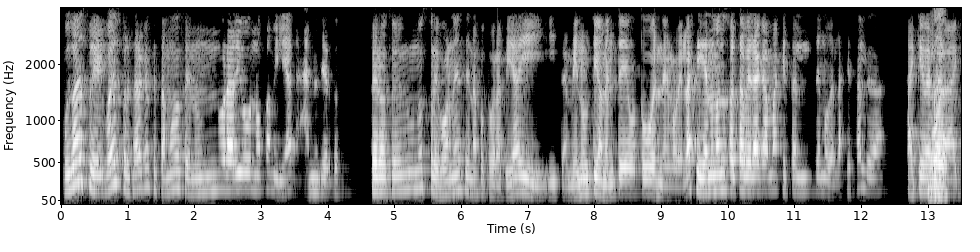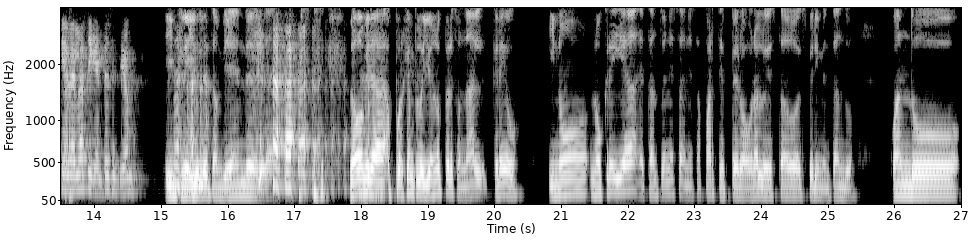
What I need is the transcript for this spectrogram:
pues voy a, expre- voy a expresar acá que estamos en un horario no familiar, ah, no es cierto, pero son unos fregones en la fotografía y, y también últimamente Otto en el modelaje, ya nomás nos falta ver a Gama qué tal de modelaje sale, ¿verdad? Hay que ver, No. la, hay que ver la siguiente sesión. Increíble también, de verdad. No, mira, por ejemplo, yo en lo personal creo, y no, no creía tanto en esa, en esa parte, pero ahora lo he estado experimentando. Cuando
